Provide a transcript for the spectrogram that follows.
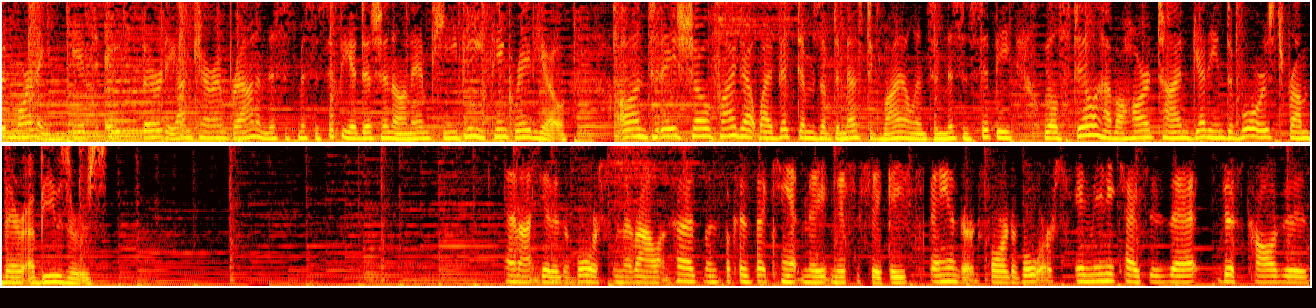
Good morning. It's 8:30. I'm Karen Brown and this is Mississippi Edition on MPB Think Radio. On today's show, find out why victims of domestic violence in Mississippi will still have a hard time getting divorced from their abusers. Cannot get a divorce from their violent husbands because they can't meet Mississippi's standard for divorce. In many cases, that just causes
